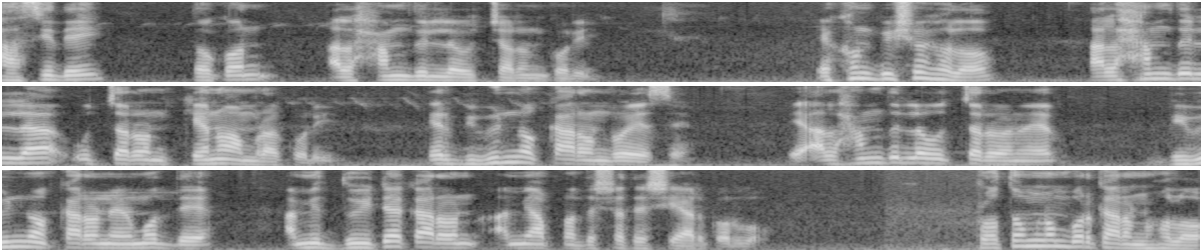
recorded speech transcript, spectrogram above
হাসি দেই, তখন আলহামদুলিল্লাহ উচ্চারণ করি। এখন বিষয় হলো, আলহামদুলিল্লাহ উচ্চারণ কেন আমরা করি? এর বিভিন্ন কারণ রয়েছে। এই আলহামদুলিল্লাহ উচ্চারণের বিভিন্ন কারণের মধ্যে আমি দুইটা কারণ আমি আপনাদের সাথে শেয়ার করব। প্রথম নম্বর কারণ হলো,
